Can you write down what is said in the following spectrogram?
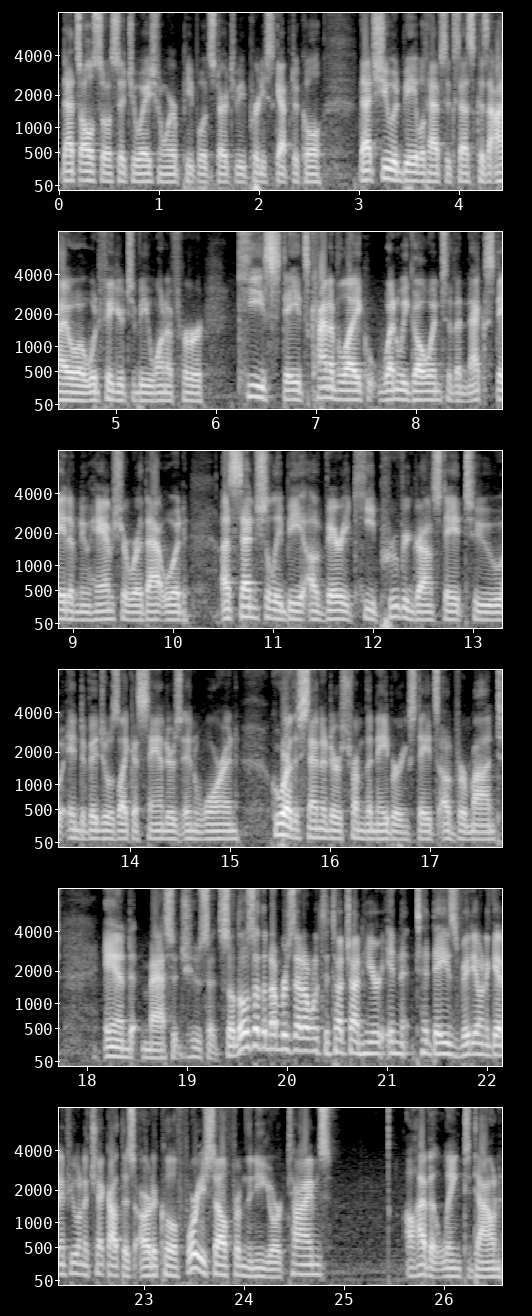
that's also a situation where people would start to be pretty skeptical that she would be able to have success because Iowa would figure to be one of her key states, kind of like when we go into the next state of New Hampshire, where that would essentially be a very key proving ground state to individuals like a Sanders and Warren, who are the senators from the neighboring states of Vermont and Massachusetts. So those are the numbers that I wanted to touch on here in today's video. And again, if you want to check out this article for yourself from the New York Times, I'll have it linked down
